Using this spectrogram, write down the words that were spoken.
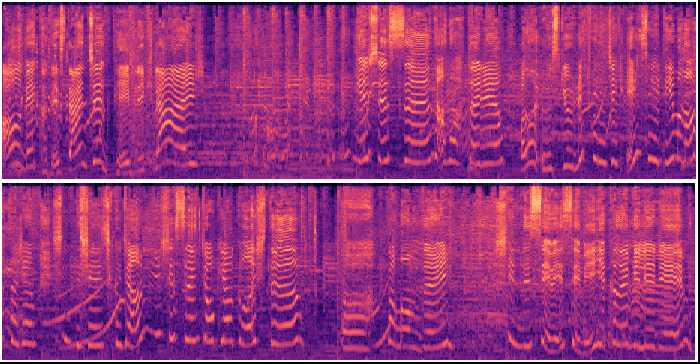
Al ve kafesten çık. Tebrikler. Yaşasın anahtarım. Bana özgürlük verecek en sevdiğim anahtarım. Şimdi dışarı çıkacağım. Yaşasın çok yaklaştım. Ah tamamdır. Şimdi seve seve yakalayabilirim.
